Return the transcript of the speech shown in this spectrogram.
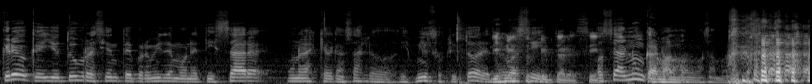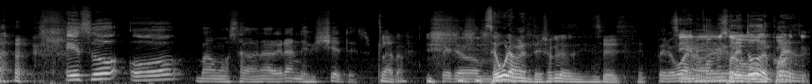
creo que YouTube recién te permite monetizar una vez que alcanzás los 10.000 suscriptores. 10.000 algo así. suscriptores, sí. O sea, nunca nos Ah. vamos a monetizar. Eso o vamos a ganar grandes billetes. Claro. Pero, Seguramente, yo creo que sí. Sí, sí, sí. Pero Sí, bueno, en un momento Sobre todo después, corte.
